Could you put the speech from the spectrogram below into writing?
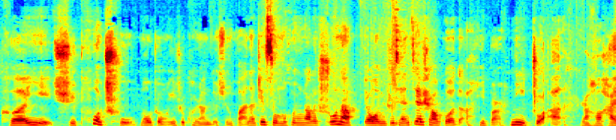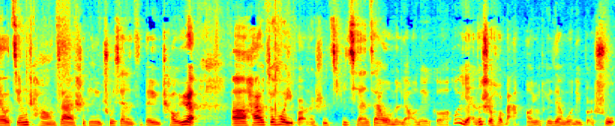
可以去破除某种一直困扰你的循环。那这次我们会用到的书呢，有我们之前介绍过的一本《逆转》，然后还有经常在视频里出现的《自卑与超越》，呃，还有最后一本呢是之前在我们聊那个拖延的时候吧，啊，有推荐过的一本书。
